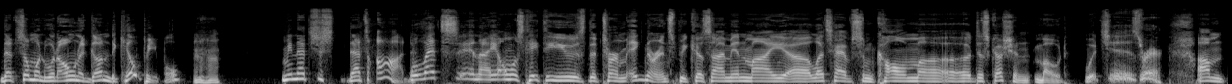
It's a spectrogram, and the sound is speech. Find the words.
that someone would own a gun to kill people. Mm-hmm. I mean, that's just, that's odd. Well, that's, and I almost hate to use the term ignorance because I'm in my uh, let's have some calm uh, discussion mode, which is rare. Um,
